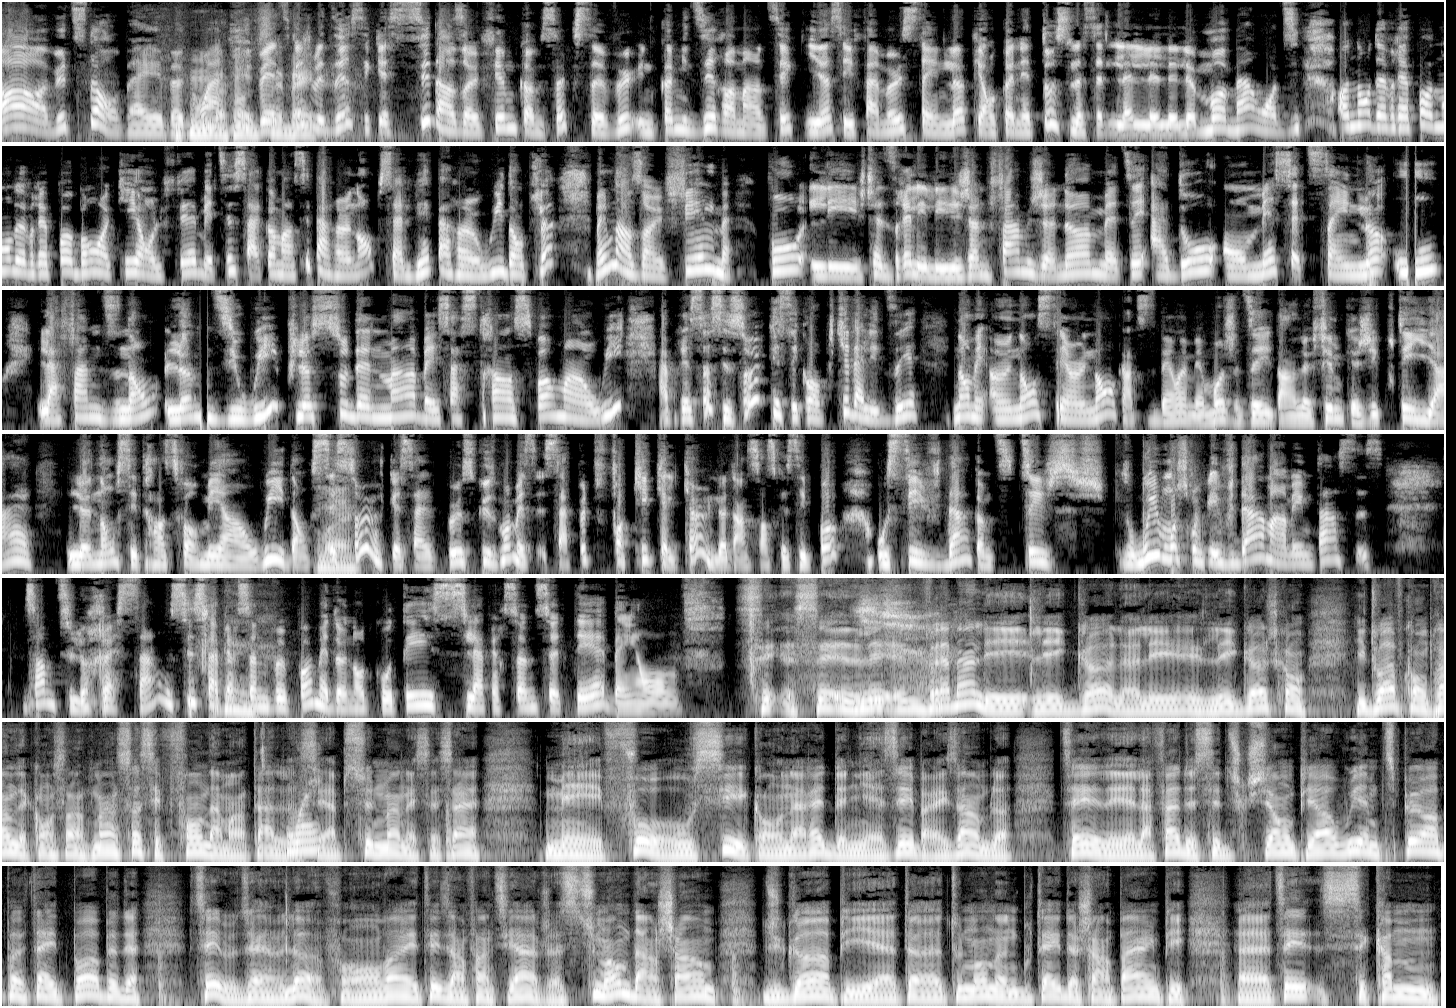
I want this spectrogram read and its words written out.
Ah, veux-tu donc? Ben, Benoît. Non, mais c'est ce que bien. je veux dire, c'est que si dans un film comme ça, qui se veut une comédie romantique, il y a ces fameuses scènes-là, puis on connaît tous le, le- le- le moment où on dit « Oh non, on devrait pas, non, on devrait pas, bon, OK, on le fait. » Mais tu sais, ça a commencé par un non, puis ça devient par un oui. Donc là, même dans un film, pour les, je te dirais, les, les jeunes femmes, jeunes hommes, tu sais, ados, on met cette scène-là où la femme dit non, l'homme dit oui, puis là, soudainement, ben ça se transforme en oui. Après ça, c'est sûr que c'est compliqué d'aller dire non, mais un non, c'est un non. Quand tu dis ben ouais, mais moi, je veux dire, dans le film que j'ai écouté hier, le non s'est transformé en oui. Donc c'est sûr que ça peut, excuse-moi, mais ça peut te fucker quelqu'un là, dans le sens que c'est pas aussi évident comme tu sais. Oui, moi je trouve évident, mais en même temps, il me semble que tu le ressens aussi si la ben personne veut pas, mais d'un autre côté, si la personne se tait, ben on c'est vraiment les, les gars, là, les, les gars, je, ils doivent comprendre le consentement. Ça, c'est fondamental. C'est absolument nécessaire. Mais il faut aussi qu'on arrête de niaiser, par exemple. Tu sais, l'affaire de séduction, puis ah oui, un petit peu, ah peut-être pas. Tu sais, là, on va arrêter les enfantillages. Si tu montes dans la chambre du gars, puis euh, tout le monde a une bouteille de champagne, puis euh, tu sais, c'est comme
